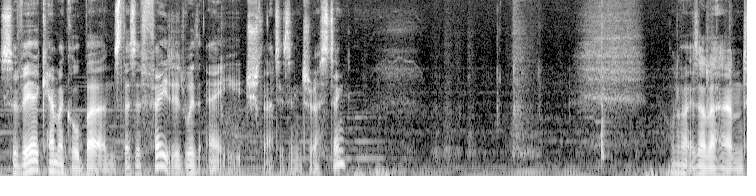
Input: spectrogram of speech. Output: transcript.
Severe chemical burns that have faded with age. That is interesting. What about his other hand?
